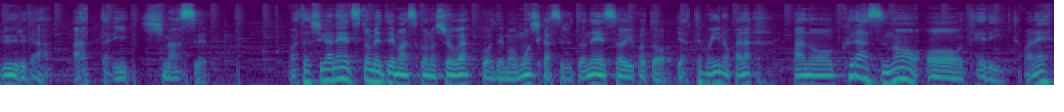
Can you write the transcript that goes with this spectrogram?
ルールがあったりします。私がね勤めてますこの小学校でももしかするとねそういうことやってもいいのかな。あのクラスのテディとかね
